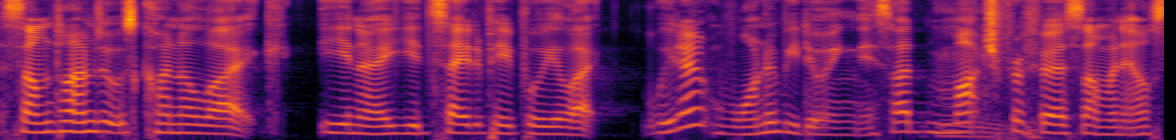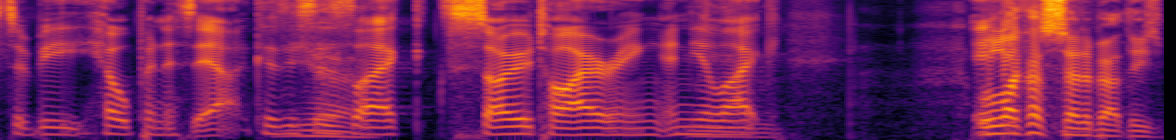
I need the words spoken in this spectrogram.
sometimes it was kind of like, you know, you'd say to people, you're like, we don't want to be doing this. I'd much Mm. prefer someone else to be helping us out because this Yeah. is like so tiring. And you're Mm. like, well it- like I said about these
